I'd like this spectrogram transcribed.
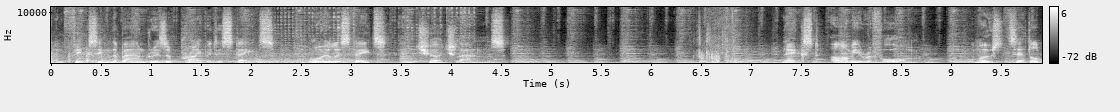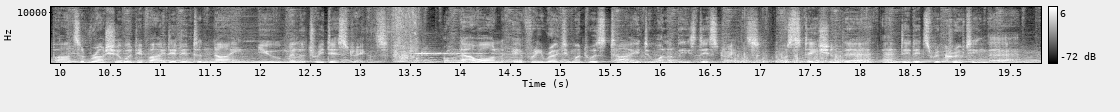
and fixing the boundaries of private estates, royal estates and church lands. Next, army reform. The most settled parts of Russia were divided into nine new military districts. From now on, every regiment was tied to one of these districts, was stationed there and did its recruiting there.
